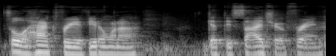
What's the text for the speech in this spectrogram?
it's a little hack free if you don't want to get the Sideshow frame.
